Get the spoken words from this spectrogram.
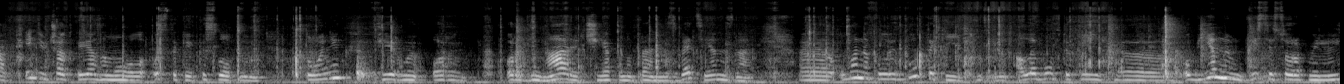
Так, і дівчатка, я замовила ось такий кислотний тонік фірми Ор- Ordinary, чи як воно правильно називається, я не знаю. Е, у мене колись був такий, але був такий е, об'ємним 240 мл.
